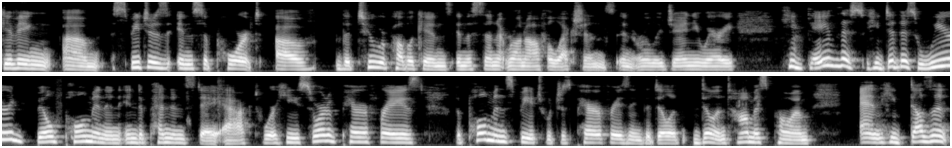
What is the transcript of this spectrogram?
giving um, speeches in support of the two Republicans in the Senate runoff elections in early January. He gave this, he did this weird Bill Pullman and Independence Day act where he sort of paraphrased the Pullman speech, which is paraphrasing the Dylan, Dylan Thomas poem, and he doesn't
